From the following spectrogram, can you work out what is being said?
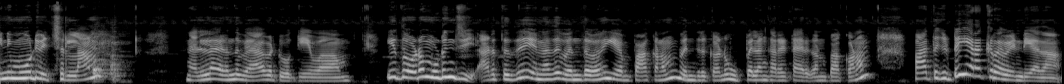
இனி மூடி வச்சிடலாம். நல்லா இருந்து வேவட்டு ஓகேவா இதோட முடிஞ்சு. அடுத்தது என்னது வெந்தவங்க பார்க்கணும்? வெந்திருக்கான்னு உப்பெல்லாம் கரெக்டாக இருக்கான்னு பார்க்கணும். பார்த்துக்கிட்டு இறக்குற வேண்டியதான்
